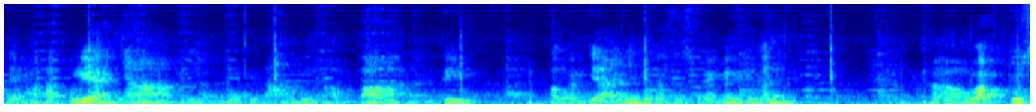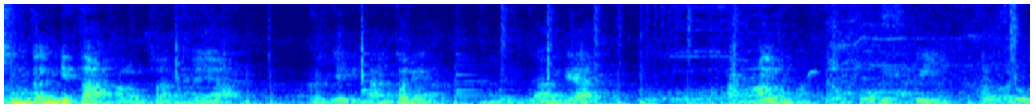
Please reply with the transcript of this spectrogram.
Ya mata kuliahnya yang mau kita ambil apa nanti pengerjaannya kita sesuaikan dengan uh, waktu senggang kita. Kalau misalnya saya kerja di kantor ya nanti kita lihat makan malam atau sore hari kita baru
